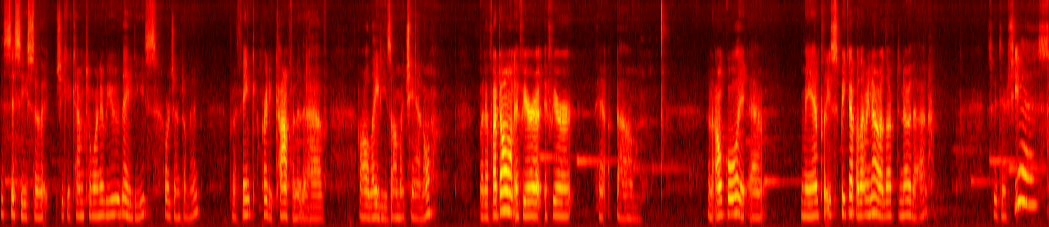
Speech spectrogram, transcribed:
his sissy so that she could come to one of you ladies or gentlemen. But I think I'm pretty confident that I have all ladies on my channel. But if I don't, if you're if you're um, an uncle, a man, please speak up and let me know. I'd love to know that. So there she is.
